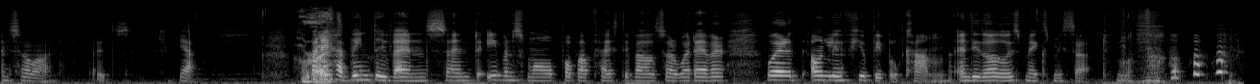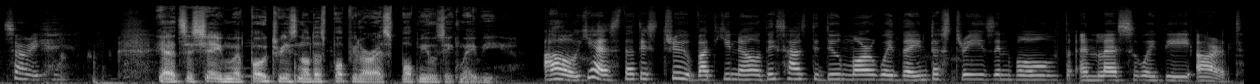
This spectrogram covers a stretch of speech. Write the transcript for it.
and so on. It's yeah. All but I have been to events and even small pop-up festivals or whatever where only a few people come and it always makes me sad sorry Yeah, it's a shame uh, poetry is not as popular as pop music, maybe. Oh, yes, that is true. But you know, this has to do more with the industries involved and less with the art.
